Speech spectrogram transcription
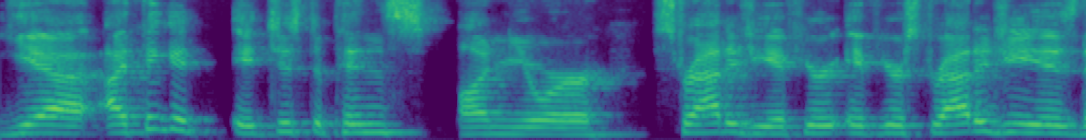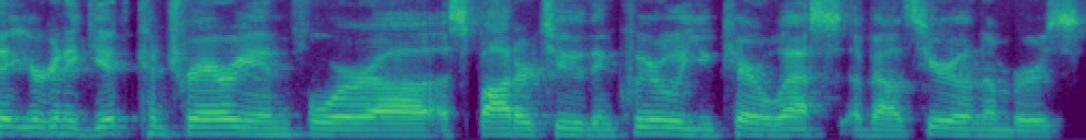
Yeah, I think it it just depends on your strategy. If your if your strategy is that you're going to get contrarian for uh, a spot or two, then clearly you care less about serial numbers.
